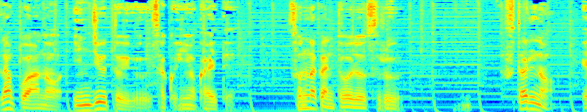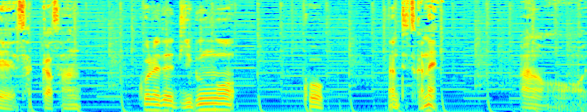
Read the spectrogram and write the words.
ランプはあの、陰獣という作品を書いて、その中に登場する二人の、えー、作家さん、これで自分を、こう、なんていうんですかね、あの、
